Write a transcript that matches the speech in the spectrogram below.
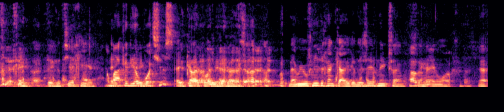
Tsjechië. Tegen Tsjechië. Dan maken die ook E- watches? EK-kwalificatie. nee, maar je hoeft niet te gaan kijken, er zit niks aan. We staan 1-0 achter. Ja.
